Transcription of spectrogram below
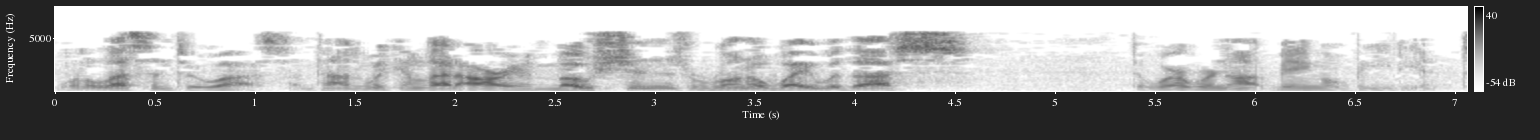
What a lesson to us. Sometimes we can let our emotions run away with us to where we're not being obedient.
